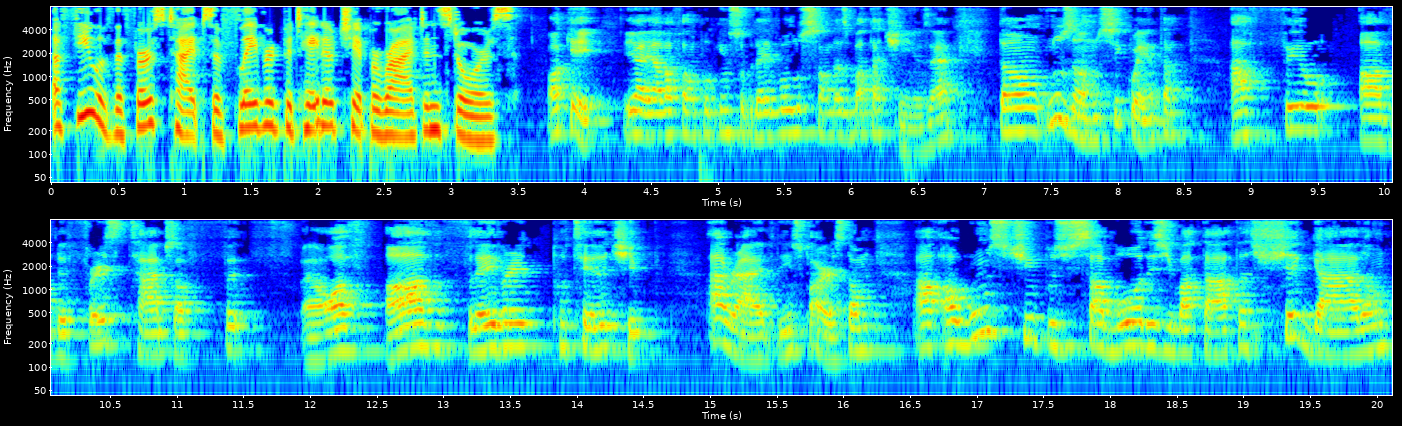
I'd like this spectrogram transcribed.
a few of the first types of flavored potato chip arrived in stores. Ok, e aí ela vai falar um pouquinho sobre a evolução das batatinhas, né? Então, nos anos 50, a few of the first types of, of, of flavored potato chip arrived in stores. Então, alguns tipos de sabores de batata chegaram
